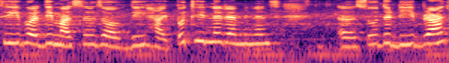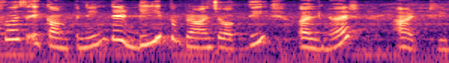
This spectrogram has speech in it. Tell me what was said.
three were the muscles of the hypothenar eminence uh, so the deep branch was accompanying the deep branch of the ulnar artery.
